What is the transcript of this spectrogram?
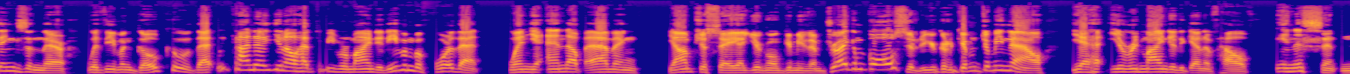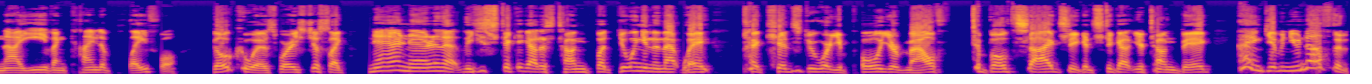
things in there with even Goku that we kind of, you know, have to be reminded. Even before that, when you end up having Yamcha say, "You're going to give me them Dragon Balls, and you're going to give them to me now." Yeah, you're reminded again of how innocent, naive, and kind of playful Goku is, where he's just like, nah, nah, nah, nah. He's sticking out his tongue, but doing it in that way that kids do, where you pull your mouth to both sides so you can stick out your tongue big. I ain't giving you nothing.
